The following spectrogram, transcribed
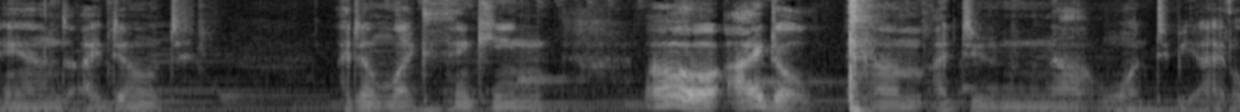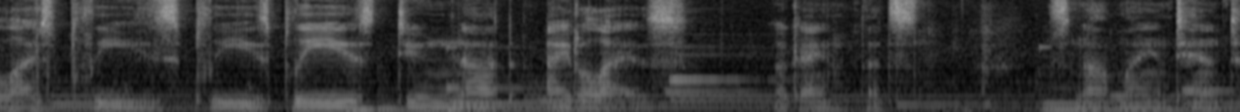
and I don't, I don't like thinking, oh, idol. Um, I do not want to be idolized. Please, please, please do not idolize. Okay, that's that's not my intent.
